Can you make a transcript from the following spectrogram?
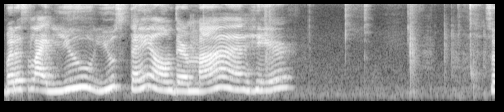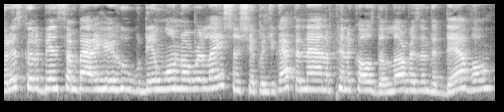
But it's like you you stay on their mind here. So this could have been somebody here who didn't want no relationship. Because you got the Nine of Pentacles, the lovers, and the devil.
